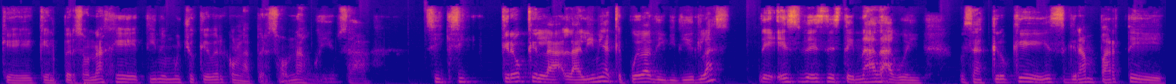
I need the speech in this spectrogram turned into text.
que, que el personaje tiene mucho que ver con la persona, güey. O sea, sí, sí, creo que la, la línea que pueda dividirlas es, es este nada, güey. O sea, creo que es gran parte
